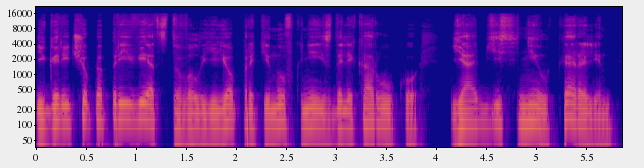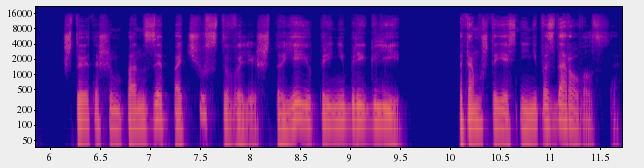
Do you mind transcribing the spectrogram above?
и горячо поприветствовал ее, протянув к ней издалека руку. Я объяснил Кэролин, что это шимпанзе почувствовали, что ею пренебрегли, потому что я с ней не поздоровался.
